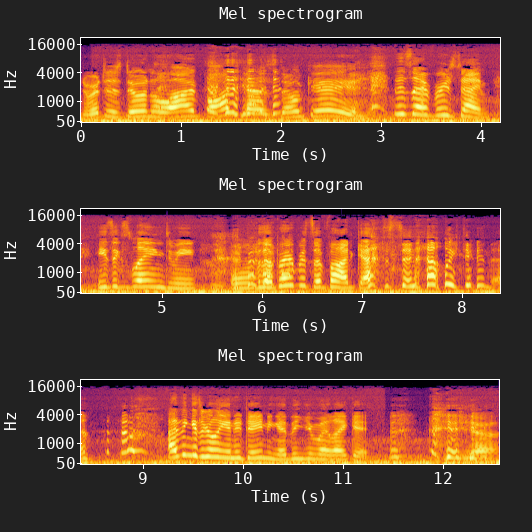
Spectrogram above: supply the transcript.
we're just doing a live podcast. Okay. This is our first time. He's explaining to me the purpose of podcasts and how we do them. I think it's really entertaining. I think you might like it. Yeah.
